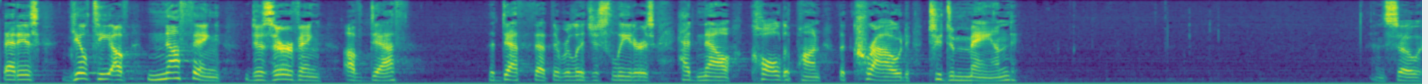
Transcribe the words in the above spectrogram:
that is, guilty of nothing deserving of death, the death that the religious leaders had now called upon the crowd to demand. And so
